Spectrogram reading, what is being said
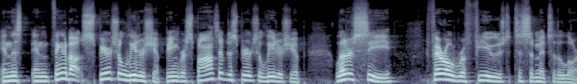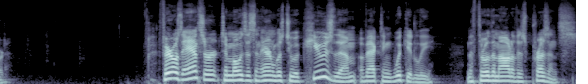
in this in thinking about spiritual leadership, being responsive to spiritual leadership, letter C, Pharaoh refused to submit to the Lord. Pharaoh's answer to Moses and Aaron was to accuse them of acting wickedly and to throw them out of his presence.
